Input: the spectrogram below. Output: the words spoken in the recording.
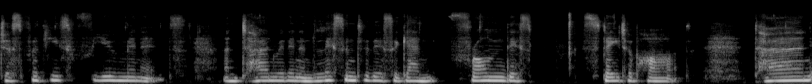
just for these few minutes and turn within and listen to this again from this state of heart. Turn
